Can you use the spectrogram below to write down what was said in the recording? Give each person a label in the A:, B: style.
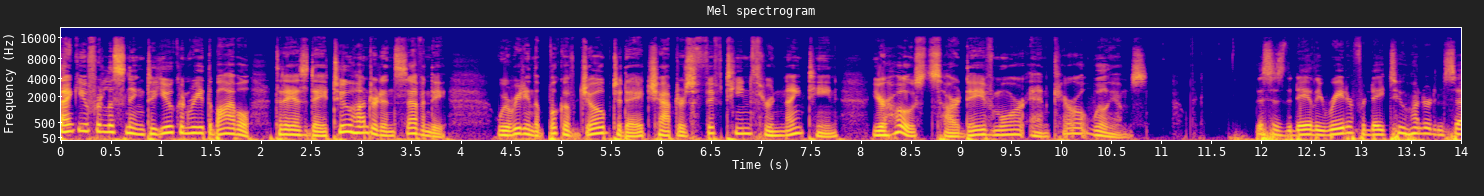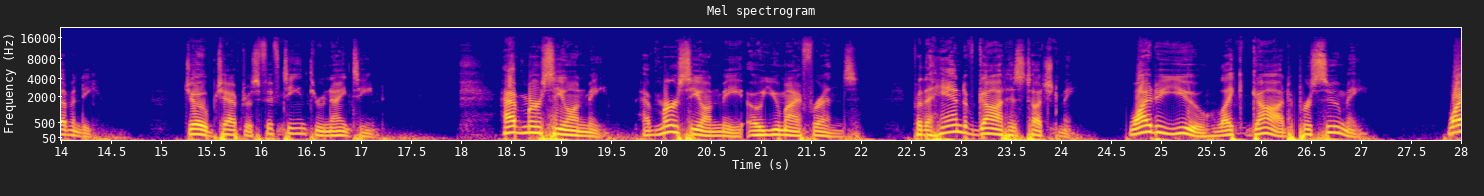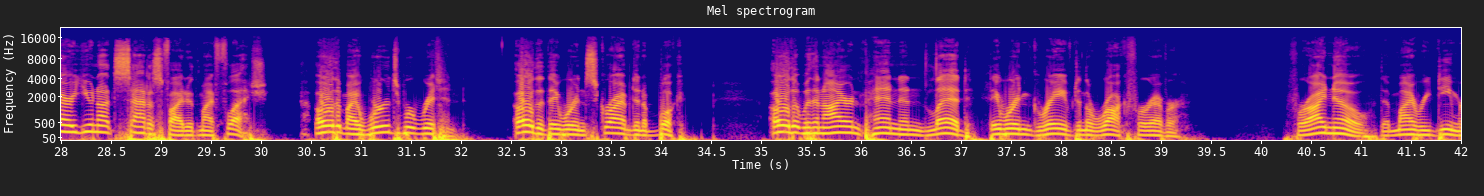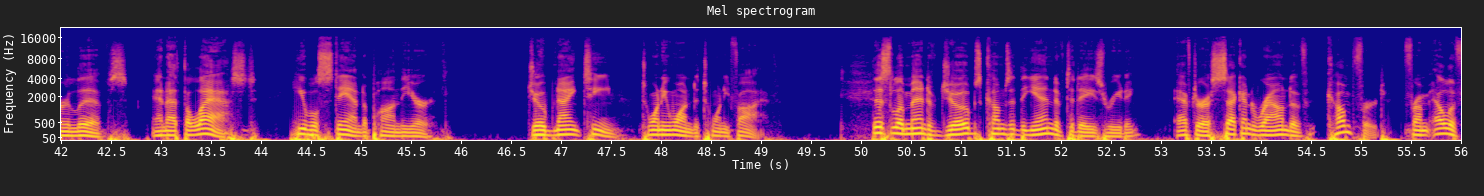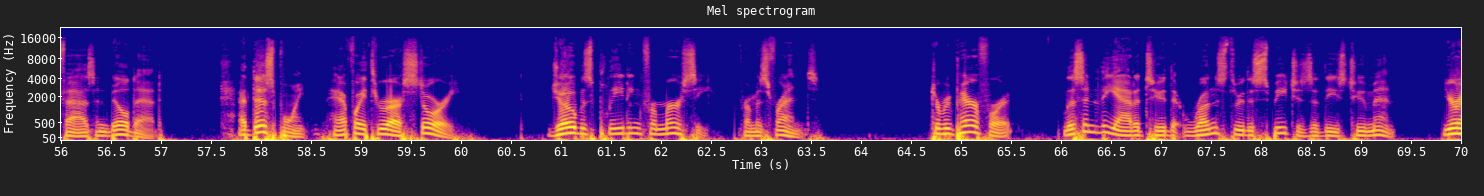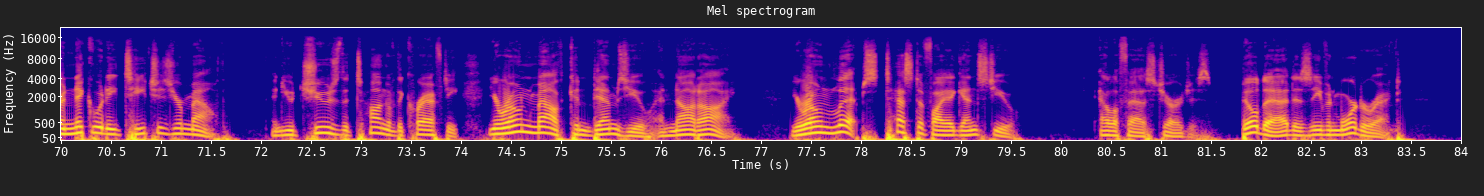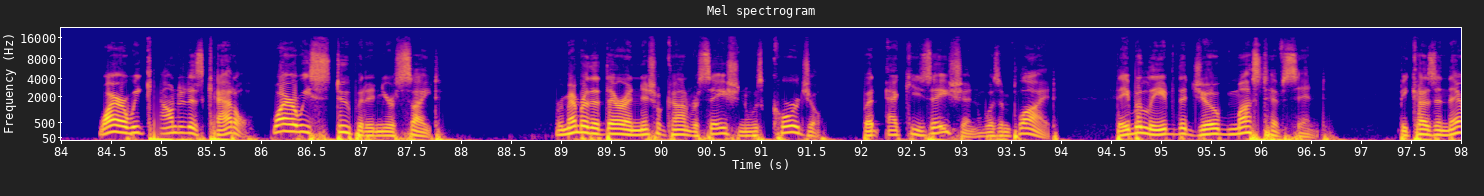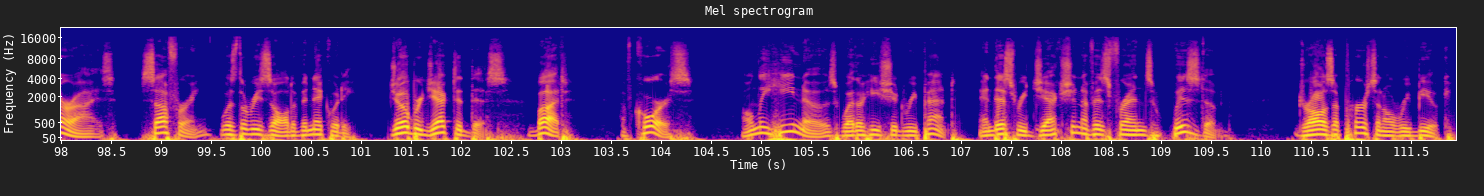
A: Thank you for listening to You Can Read the Bible. Today is day 270. We're reading the book of Job today, chapters 15 through 19. Your hosts are Dave Moore and Carol Williams.
B: This is the Daily Reader for day 270. Job chapters 15 through 19. Have mercy on me. Have mercy on me, O you my friends, for the hand of God has touched me. Why do you, like God, pursue me? Why are you not satisfied with my flesh? Oh, that my words were written! Oh, that they were inscribed in a book! Oh, that with an iron pen and lead they were engraved in the rock forever! For I know that my Redeemer lives, and at the last he will stand upon the earth. Job 19, 21 to 25. This lament of Job's comes at the end of today's reading, after a second round of comfort from Eliphaz and Bildad. At this point, halfway through our story, Job is pleading for mercy from his friends. To prepare for it, listen to the attitude that runs through the speeches of these two men. Your iniquity teaches your mouth, and you choose the tongue of the crafty. Your own mouth condemns you, and not I. Your own lips testify against you. Eliphaz charges. Bildad is even more direct. Why are we counted as cattle? Why are we stupid in your sight? Remember that their initial conversation was cordial, but accusation was implied. They believed that Job must have sinned, because in their eyes, suffering was the result of iniquity. Job rejected this, but, of course, only he knows whether he should repent, and this rejection of his friend's wisdom draws a personal rebuke.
